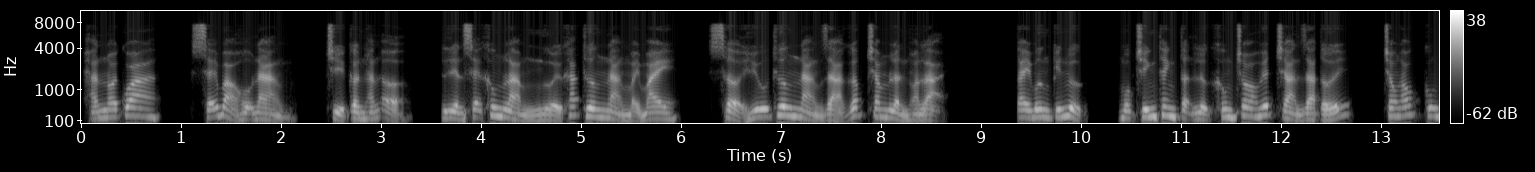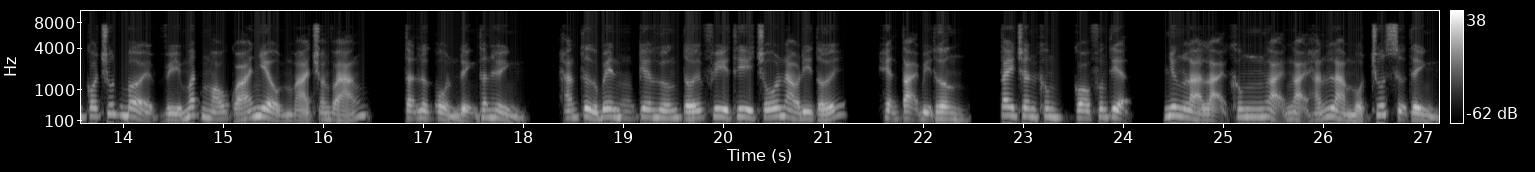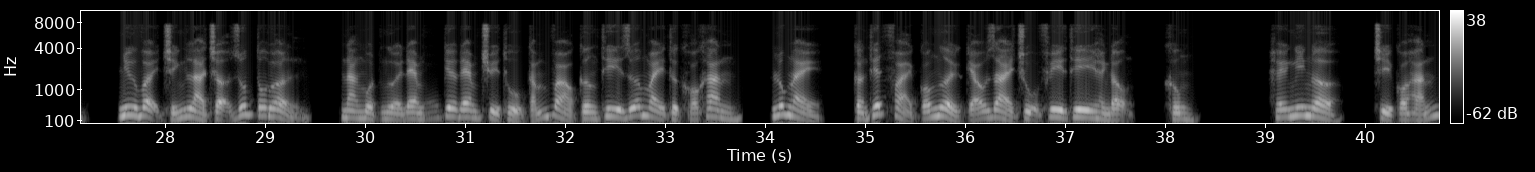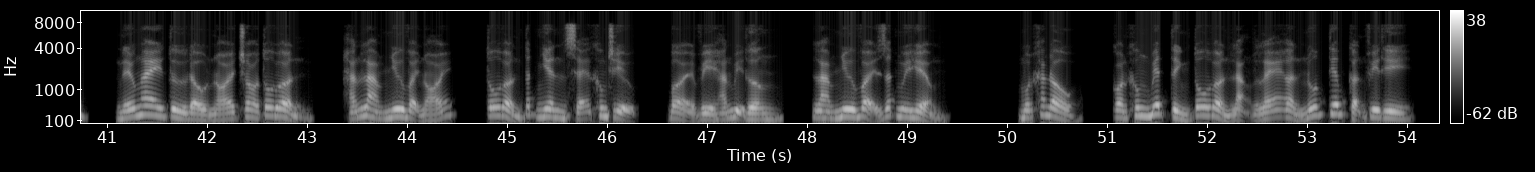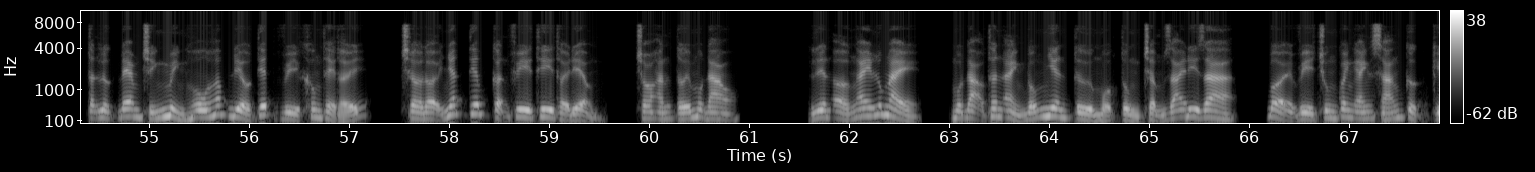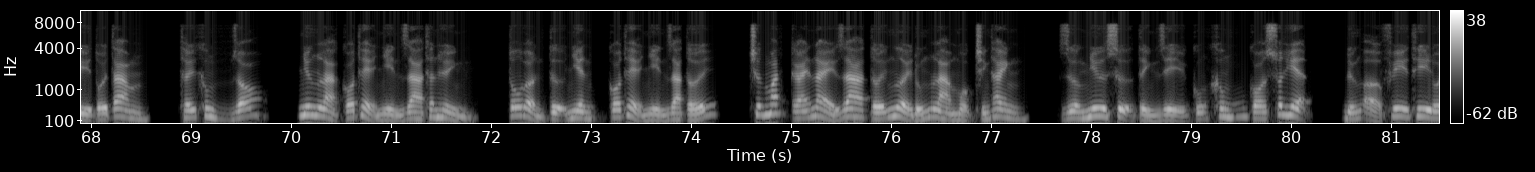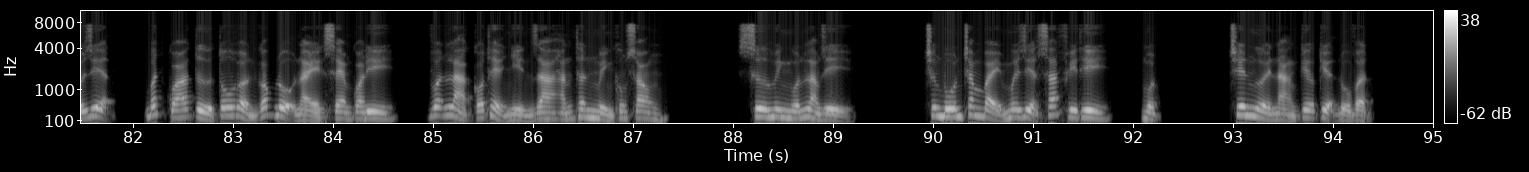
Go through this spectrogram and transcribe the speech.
Hắn nói qua, sẽ bảo hộ nàng, chỉ cần hắn ở, liền sẽ không làm người khác thương nàng mảy may, sở hữu thương nàng giả gấp trăm lần hoàn lại. Tay bưng kín ngực, Mục chính thanh tận lực không cho huyết tràn ra tới, trong óc cũng có chút bởi vì mất máu quá nhiều mà choáng váng, tận lực ổn định thân hình, hắn từ bên kia hướng tới phi thi chỗ nào đi tới, hiện tại bị thương, tay chân không có phương tiện, nhưng là lại không ngại ngại hắn làm một chút sự tình, như vậy chính là trợ giúp Tô Bẩn, nàng một người đem kia đem trùy thủ cắm vào cương thi giữa mày thực khó khăn, lúc này, cần thiết phải có người kéo dài trụ phi thi hành động, không. Hề nghi ngờ, chỉ có hắn, nếu ngay từ đầu nói cho Tô Bẩn, hắn làm như vậy nói, Tô Bẩn tất nhiên sẽ không chịu, bởi vì hắn bị thương, làm như vậy rất nguy hiểm. Một khắc đầu, còn không biết tình Tô Bẩn lặng lẽ ẩn nút tiếp cận phi thi, tận lực đem chính mình hô hấp điều tiết vì không thể thấy, chờ đợi nhất tiếp cận phi thi thời điểm, cho hắn tới một đao. Liên ở ngay lúc này, một đạo thân ảnh bỗng nhiên từ một tùng chậm rãi đi ra, bởi vì chung quanh ánh sáng cực kỳ tối tăm, thấy không rõ, nhưng là có thể nhìn ra thân hình, Tô Bẩn tự nhiên có thể nhìn ra tới, trước mắt cái này ra tới người đúng là một chính thanh, dường như sự tình gì cũng không có xuất hiện, đứng ở phi thi đối diện, bất quá từ Tô Bẩn góc độ này xem qua đi, vẫn là có thể nhìn ra hắn thân mình không xong. Sư huynh muốn làm gì? Chương 470 diệt sát phi thi, một Trên người nàng kia kiện đồ vật.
